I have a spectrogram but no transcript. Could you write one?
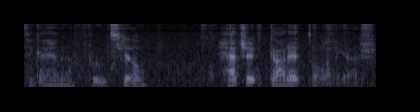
think I have enough food still. Hatchet, got it. Oh my gosh.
